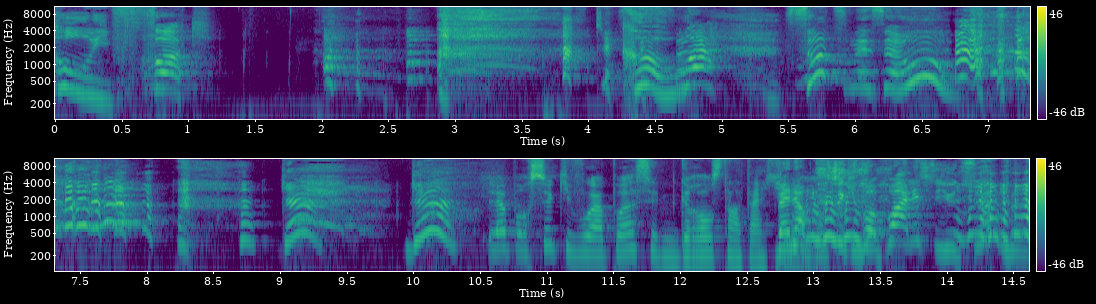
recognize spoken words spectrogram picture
Holy fuck! Quoi? Ça, tu mets ça où? Là, pour ceux qui voient pas, c'est une grosse tentacule. Ben non, pour ceux qui ne vont pas aller sur YouTube.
